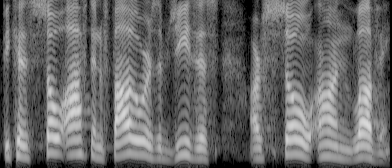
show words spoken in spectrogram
because so often followers of Jesus are so unloving.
